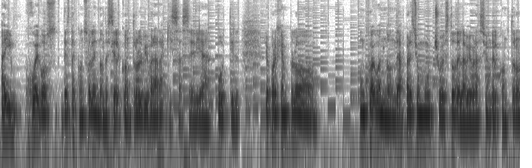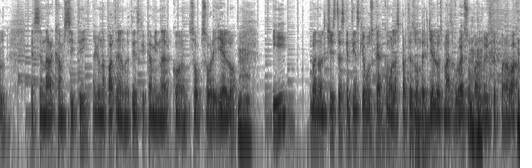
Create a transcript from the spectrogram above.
hay juegos de esta consola en donde si el control vibrara quizás sería útil. Yo por ejemplo, un juego en donde aprecio mucho esto de la vibración del control es en Arkham City. Hay una parte en donde tienes que caminar con, sobre, hielo y bueno, el chiste es que tienes que buscar como las partes donde el hielo es más grueso para no irte para abajo.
